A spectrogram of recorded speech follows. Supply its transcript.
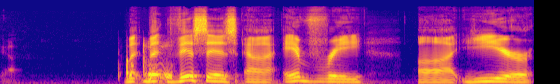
Yeah. But but this is uh, every uh, year,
